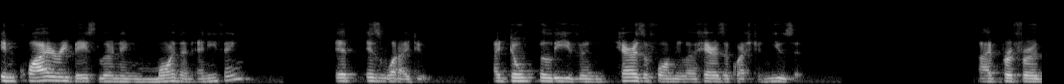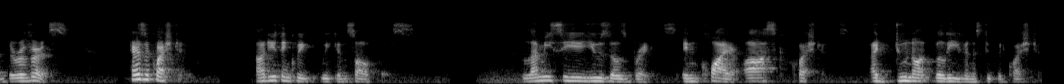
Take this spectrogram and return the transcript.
inquiry based learning more than anything, it is what I do. I don't believe in here is a formula, here's a question, use it. I prefer the reverse. Here's a question. How do you think we, we can solve this? Let me see you use those brains. Inquire, ask questions. I do not believe in a stupid question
